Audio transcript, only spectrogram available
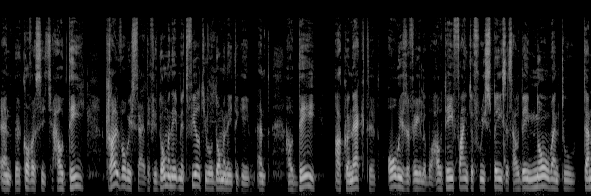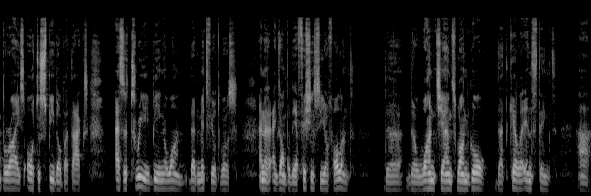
and uh, Kovacic, how they, Cruyff always said, if you dominate midfield, you will dominate the game. And how they are connected, always available, how they find the free spaces, how they know when to temporize or to speed up attacks. As a three being a one, that midfield was. And an example, the efficiency of Holland, the, the one chance, one goal, that killer instinct. Ah,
